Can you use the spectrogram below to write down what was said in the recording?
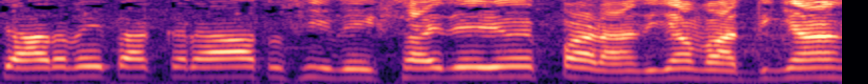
4 ਵਜੇ ਤੱਕ ਆ ਤੁਸੀਂ ਵੇਖ ਸਕਦੇ ਹੋ ਇਹ ਪਹਾੜਾਂ ਦੀਆਂ ਵਾਦੀਆਂ।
